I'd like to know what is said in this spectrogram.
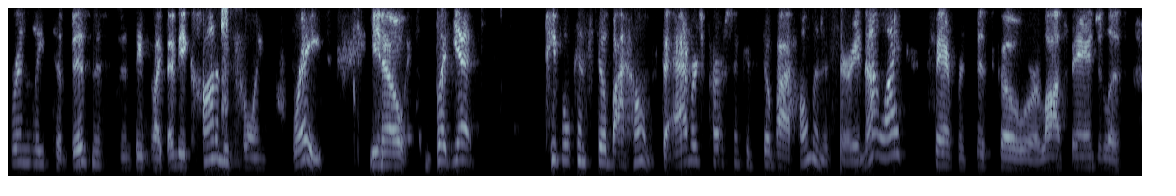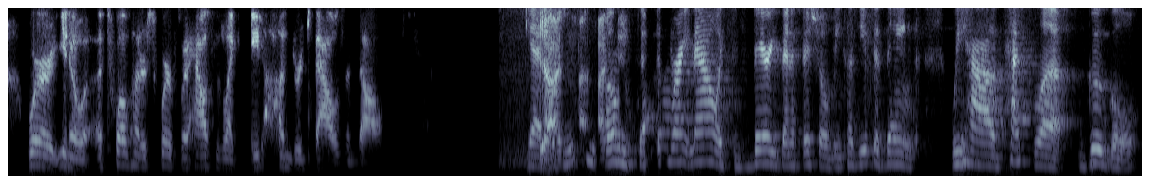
friendly to businesses and things like that. The economy's going great, you know, but yet people can still buy homes. The average person can still buy a home in this area, not like San Francisco or Los Angeles, where you know a 1,200 square foot house is like eight hundred thousand dollars. Yeah, Yeah, if I- I own see. something right now, it's very beneficial because you have to think we have Tesla, Google,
